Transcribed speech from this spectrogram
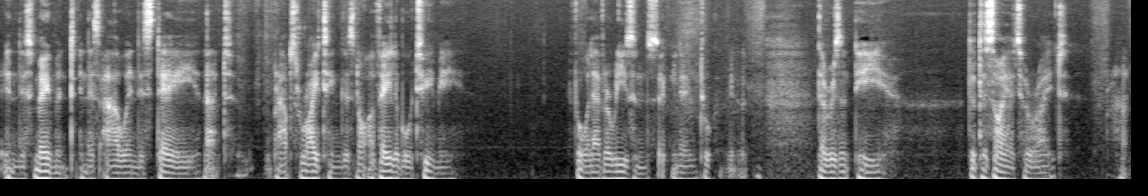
in this moment, in this hour, in this day, that perhaps writing is not available to me for whatever reasons, you know, talk, there isn't the the desire to write, perhaps,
